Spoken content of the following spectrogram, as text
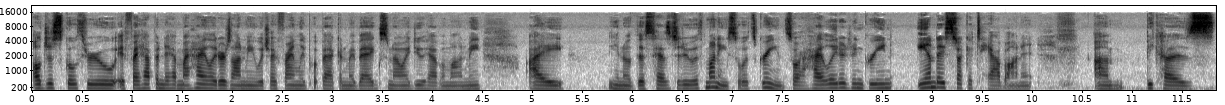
I'll just go through, if I happen to have my highlighters on me, which I finally put back in my bag, so now I do have them on me, I you know, this has to do with money, so it's green. So I highlighted in green and I stuck a tab on it um, because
